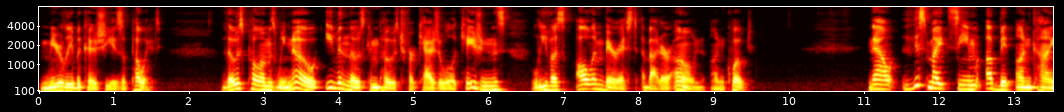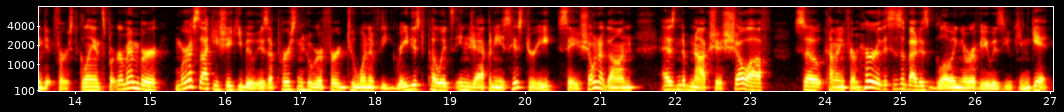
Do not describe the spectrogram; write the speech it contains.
merely because she is a poet. Those poems we know, even those composed for casual occasions, leave us all embarrassed about our own. Unquote. Now, this might seem a bit unkind at first glance, but remember, Murasaki Shikibu is a person who referred to one of the greatest poets in Japanese history, Sei Shonagon, as an obnoxious show off, so coming from her, this is about as glowing a review as you can get.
